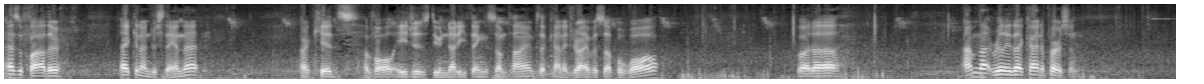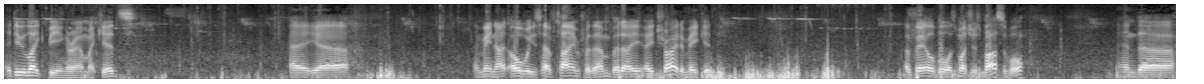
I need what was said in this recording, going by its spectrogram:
as a father, I can understand that. Our kids of all ages do nutty things sometimes that kind of drive us up a wall. But uh, I'm not really that kind of person. I do like being around my kids. I uh, I may not always have time for them, but I, I try to make it available as much as possible. And, uh,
